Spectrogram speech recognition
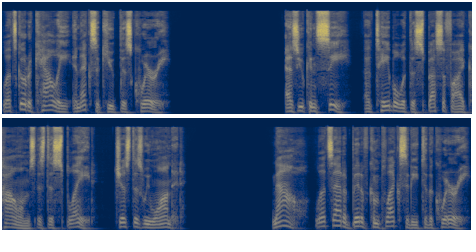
Let's go to Kali and execute this query. As you can see, a table with the specified columns is displayed, just as we wanted. Now, let's add a bit of complexity to the query.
